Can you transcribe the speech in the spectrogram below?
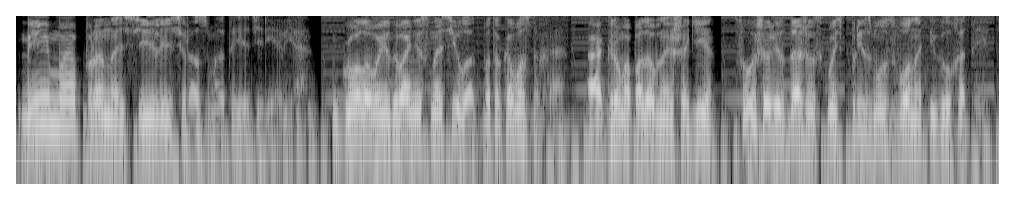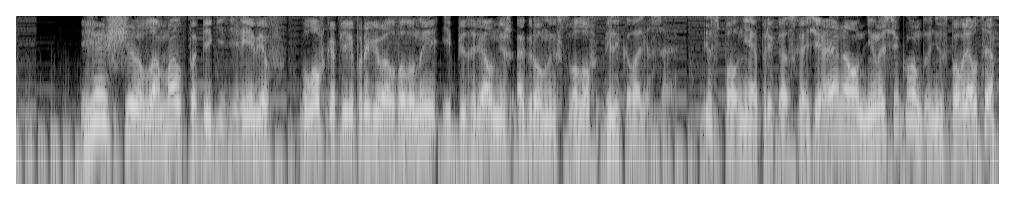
Мимо проносились размытые деревья. Голову едва не сносило от потока воздуха, а громоподобные шаги слышались даже сквозь призму звона и глухоты. Ящер ломал побеги деревьев, ловко перепрыгивал валуны и петрял меж огромных стволов великого леса. Исполняя приказ хозяина, он ни на секунду не сбавлял темп.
